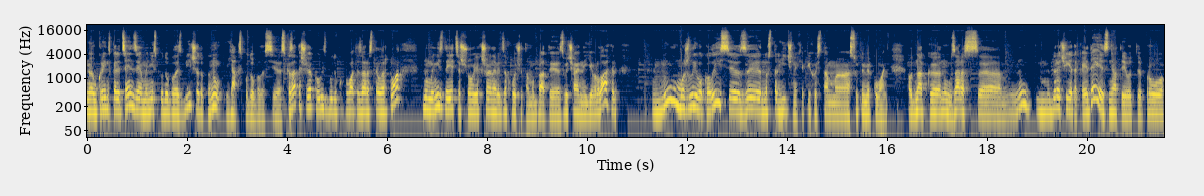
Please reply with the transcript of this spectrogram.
Е, Українська ліцензія мені сподобалась більше. Тобто, ну як сподобалась? Е, Сказати, що я колись буду купувати зараз Artois, ну мені здається, що якщо я навіть захочу там обрати звичайний євролагер, ну можливо, колись е, з ностальгічних якихось там е, суто міркувань. Однак, е, ну зараз, ну до речі, є така ідея зняти от про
